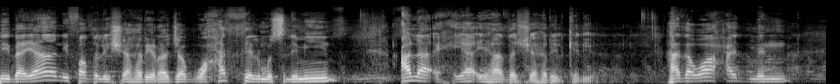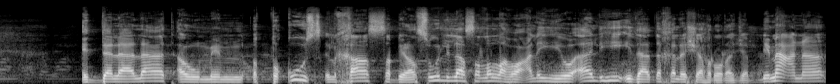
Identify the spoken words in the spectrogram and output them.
ببيان فضل شهر رجب وحث المسلمين على إحياء هذا الشهر الكريم. هذا واحد من الدلالات أو من الطقوس الخاصة برسول الله صلى الله عليه وآله إذا دخل شهر رجب. بمعنى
